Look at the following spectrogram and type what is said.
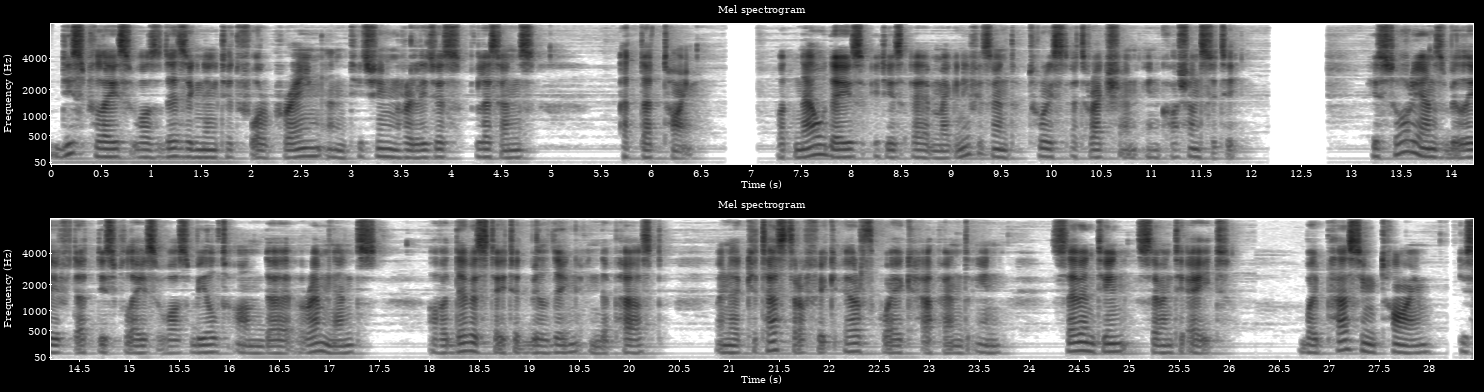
This place was designated for praying and teaching religious lessons at that time but nowadays it is a magnificent tourist attraction in Kashan city. Historians believe that this place was built on the remnants of a devastated building in the past when a catastrophic earthquake happened in 1778. By passing time, this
